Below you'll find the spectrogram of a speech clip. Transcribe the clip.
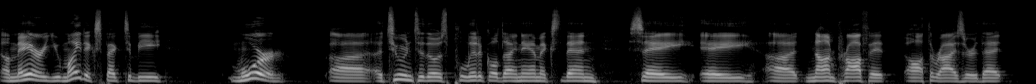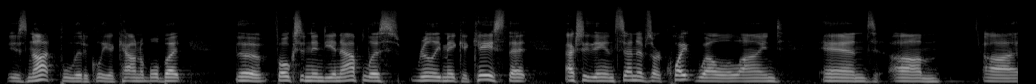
a mayor, you might expect to be more uh, attuned to those political dynamics than, say, a uh, nonprofit authorizer that is not politically accountable. But the folks in Indianapolis really make a case that actually the incentives are quite well aligned and um, uh,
